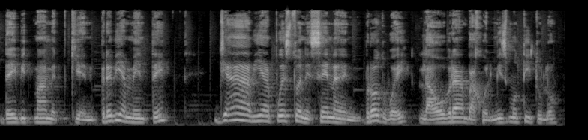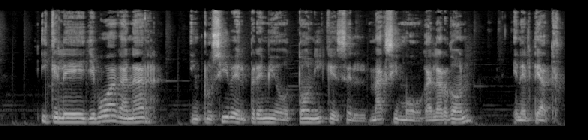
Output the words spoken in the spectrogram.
David Mamet, quien previamente ya había puesto en escena en Broadway la obra bajo el mismo título y que le llevó a ganar inclusive el premio Tony, que es el máximo galardón en el teatro.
